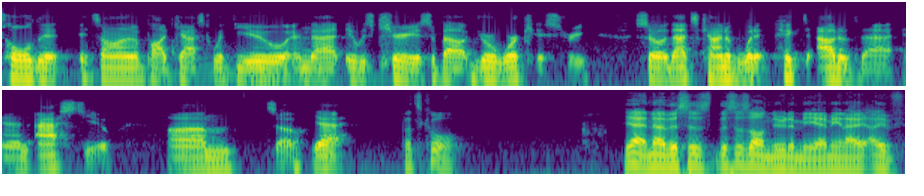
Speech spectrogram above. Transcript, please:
told it it's on a podcast with you and that it was curious about your work history so that's kind of what it picked out of that and asked you. Um, so yeah, that's cool. Yeah, no, this is this is all new to me. I mean, I, have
